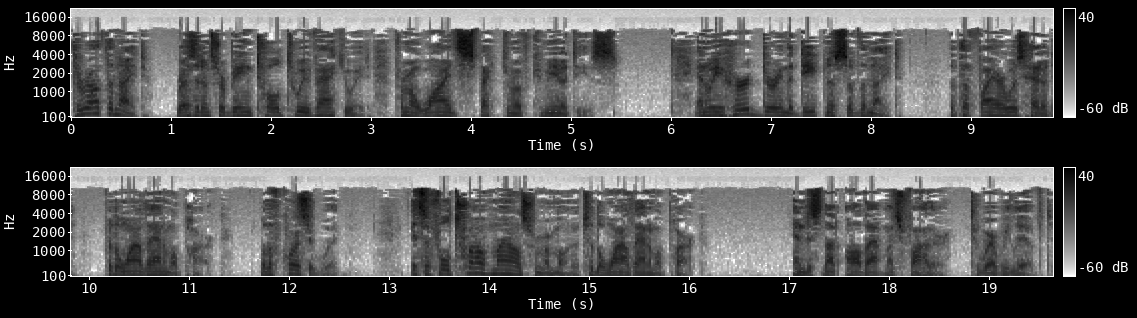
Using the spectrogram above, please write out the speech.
Throughout the night, residents were being told to evacuate from a wide spectrum of communities and we heard during the deepness of the night that the fire was headed for the Wild Animal Park. Well, of course it would. It's a full 12 miles from Ramona to the Wild Animal Park, and it's not all that much farther to where we lived.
